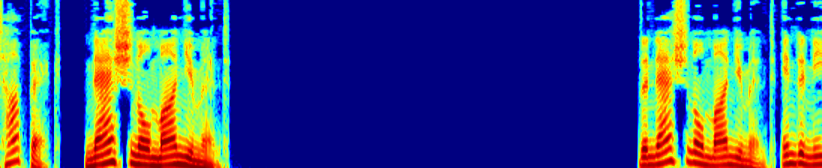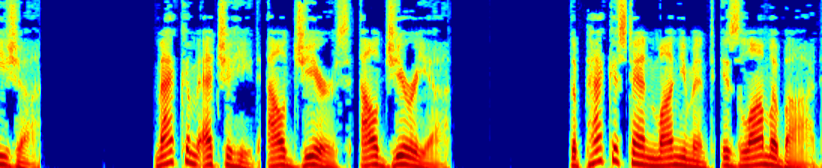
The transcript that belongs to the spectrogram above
Topic. National monument. The National Monument Indonesia. Makam Echahid Algiers Algeria. The Pakistan Monument Islamabad.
